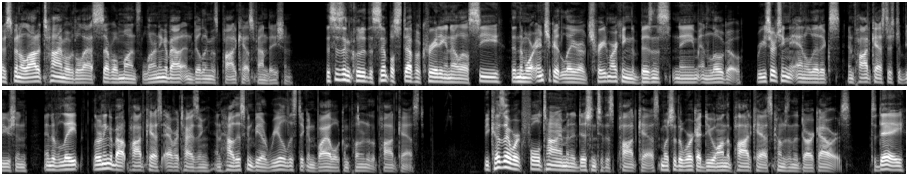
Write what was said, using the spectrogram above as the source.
I've spent a lot of time over the last several months learning about and building this podcast foundation. This has included the simple step of creating an LLC, then the more intricate layer of trademarking the business name and logo, researching the analytics and podcast distribution, and of late, learning about podcast advertising and how this can be a realistic and viable component of the podcast. Because I work full time in addition to this podcast, much of the work I do on the podcast comes in the dark hours. Today,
